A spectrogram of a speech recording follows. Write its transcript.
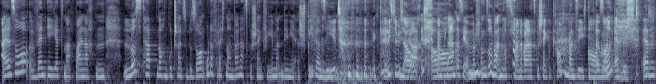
Also, wenn ihr jetzt nach Weihnachten Lust habt, noch einen Gutschein zu besorgen oder vielleicht noch ein Weihnachtsgeschenk für jemanden, den ihr erst später seht, kenne ich nämlich ja, auch. Ich auch. Man plant das ja immer schon so, wann muss ich meine Weihnachtsgeschenke kaufen, wann sehe ich die oh Person. Gott, erwischt. Ähm,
